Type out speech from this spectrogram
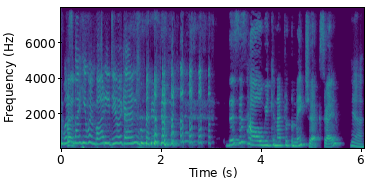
what does my human body do again? this is how we connect with the matrix, right? Yeah.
